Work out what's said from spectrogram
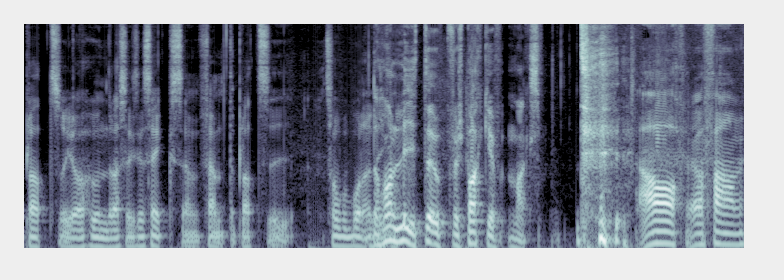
plats och jag 166, en femte plats i två på bollen-liga. Du har en lite uppförsbacke Max. ja, vad fan.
